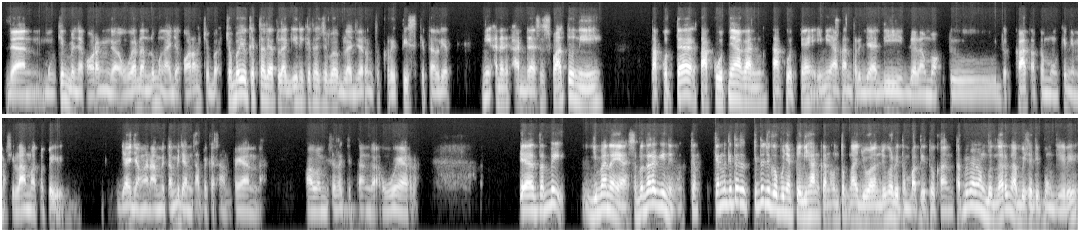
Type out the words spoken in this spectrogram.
Dan mungkin banyak orang nggak aware dan lu mengajak orang coba coba yuk kita lihat lagi nih kita coba belajar untuk kritis kita lihat ini ada ada sesuatu nih. Takutnya takutnya kan takutnya ini akan terjadi dalam waktu dekat atau mungkin ya masih lama tapi ya jangan amit-amit jangan sampai kesampaian lah. Kalau misalnya kita nggak aware. Ya tapi gimana ya sebenarnya gini kan, kan kita kita juga punya pilihan kan untuk nggak jualan juga di tempat itu kan. Tapi memang benar nggak bisa dipungkiri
